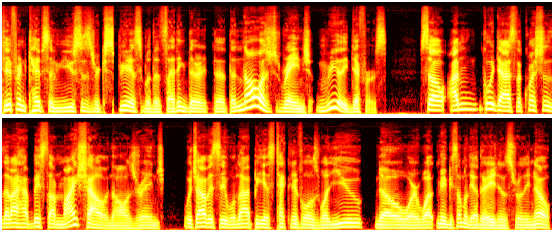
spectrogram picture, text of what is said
different types of uses or experience with it. So I think the the, the knowledge range really differs. So I'm going to ask the questions that I have based on my shallow knowledge range, which obviously will not be as technical as what you know or what maybe some of the other agents really know.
